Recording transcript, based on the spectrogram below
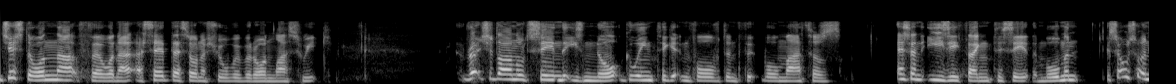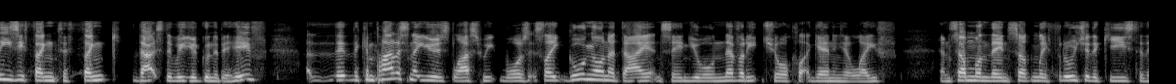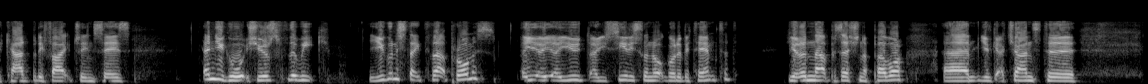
Just on that, Phil, and I, I said this on a show we were on last week. Richard Arnold saying that he's not going to get involved in football matters is an easy thing to say at the moment. It's also an easy thing to think that's the way you're going to behave. The, the comparison I used last week was it's like going on a diet and saying you will never eat chocolate again in your life. And someone then suddenly throws you the keys to the Cadbury factory and says, "And you go, it's yours for the week." Are you going to stick to that promise? Are you are you are you seriously not going to be tempted? You're in that position of power. Um, you've got a chance to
